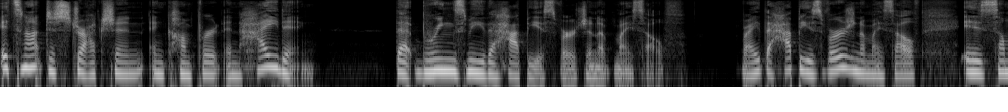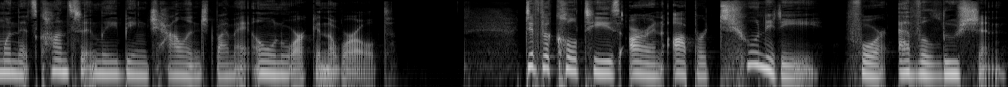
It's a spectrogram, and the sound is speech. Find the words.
It's not distraction and comfort and hiding that brings me the happiest version of myself right? The happiest version of myself is someone that's constantly being challenged by my own work in the world. Difficulties are an opportunity for evolution.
